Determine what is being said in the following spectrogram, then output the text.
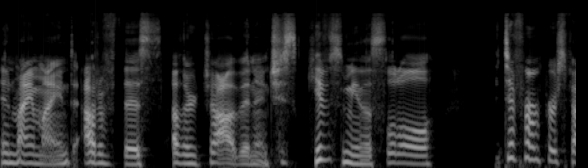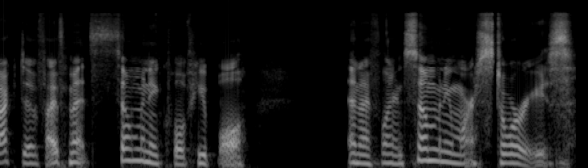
in my mind out of this other job. And it just gives me this little different perspective. I've met so many cool people and I've learned so many more stories.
